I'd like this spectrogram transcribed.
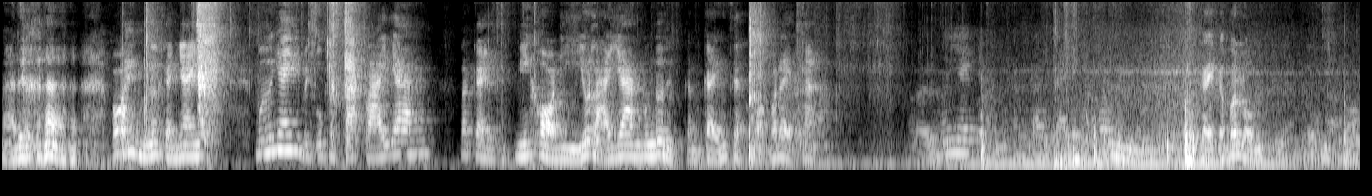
มาเด้อค่ะเพราะว่ามือกับใหญ่มือใหญ่นี่เป็นอุปสรรคหลายอย่างแล้วไก่มีขอดีอยู่หลายอย่างเพิ่งดูดกันไก่ตั้งแต่บอกว่าได้ค่ะไม่ใช่จะทำการใจคนไก่กับบ่หลมลอง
